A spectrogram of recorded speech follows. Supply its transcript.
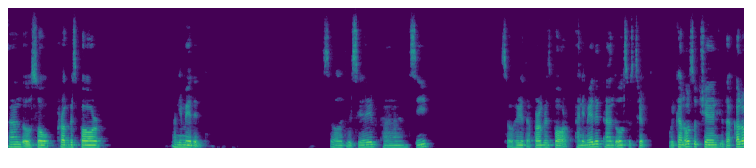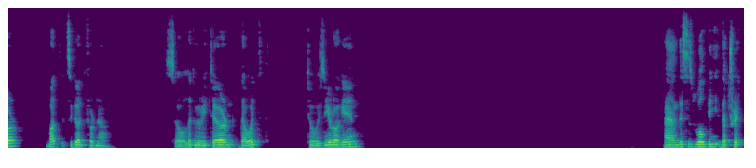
And also progress bar animated. So let me save and see so here is the progress bar animated and also stripped. We can also change the color but it's good for now. So let me return the width to zero again. And this is, will be the trick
